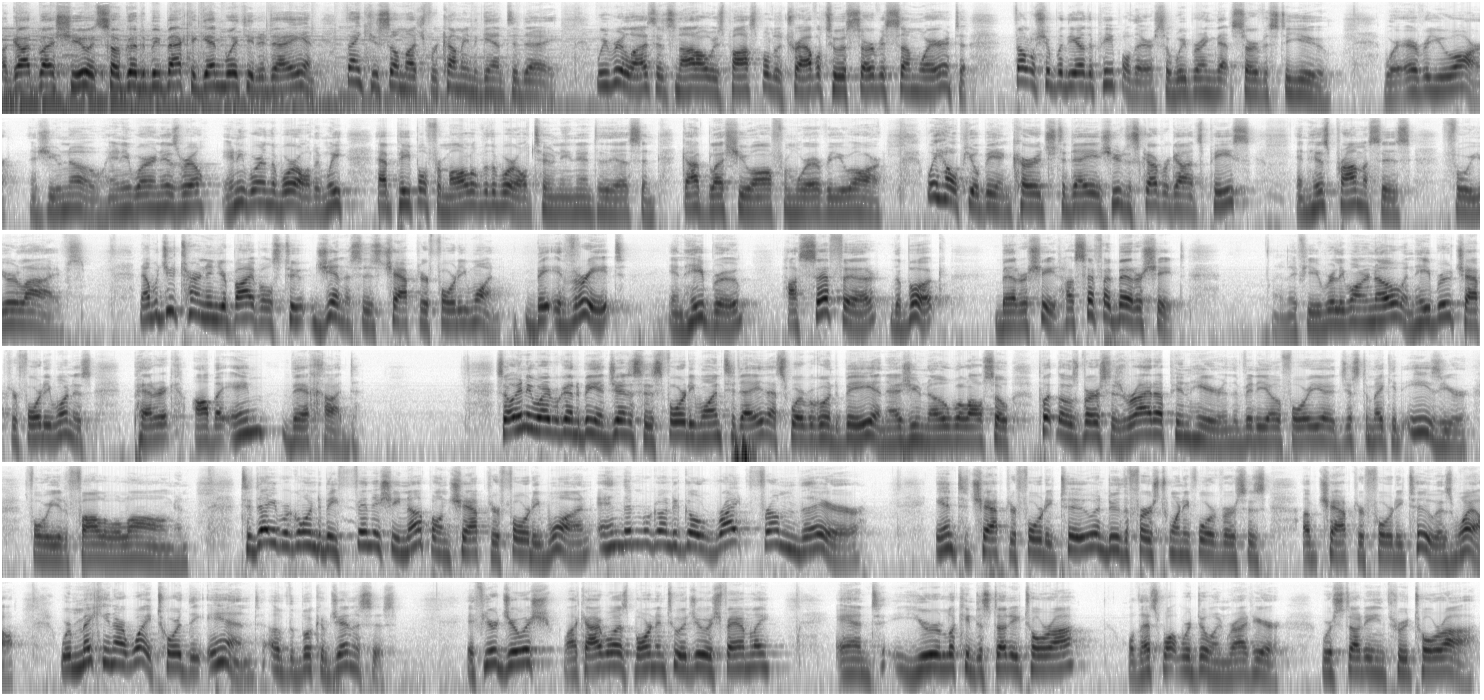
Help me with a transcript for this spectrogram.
Well, God bless you. It's so good to be back again with you today, and thank you so much for coming again today. We realize it's not always possible to travel to a service somewhere and to fellowship with the other people there, so we bring that service to you wherever you are, as you know, anywhere in Israel, anywhere in the world. And we have people from all over the world tuning into this, and God bless you all from wherever you are. We hope you'll be encouraged today as you discover God's peace and His promises for your lives. Now, would you turn in your Bibles to Genesis chapter 41? Be'ivrit, in Hebrew, HaSefer, the book, Bereshit. HaSefer Bereshit. And if you really want to know, in Hebrew, chapter 41 is Perek Abaim Vechad. So, anyway, we're going to be in Genesis 41 today. That's where we're going to be. And as you know, we'll also put those verses right up in here in the video for you just to make it easier for you to follow along. And today we're going to be finishing up on chapter 41, and then we're going to go right from there into chapter 42 and do the first 24 verses of chapter 42 as well. We're making our way toward the end of the book of Genesis. If you're Jewish, like I was, born into a Jewish family, and you're looking to study Torah, well, that's what we're doing right here. We're studying through Torah.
